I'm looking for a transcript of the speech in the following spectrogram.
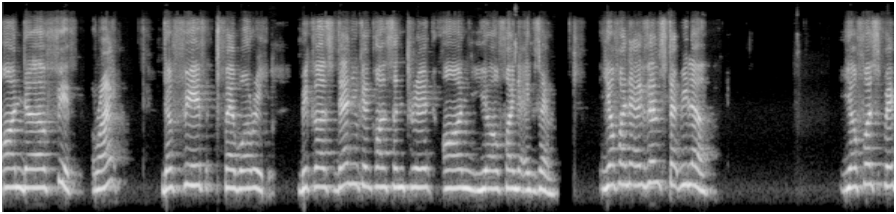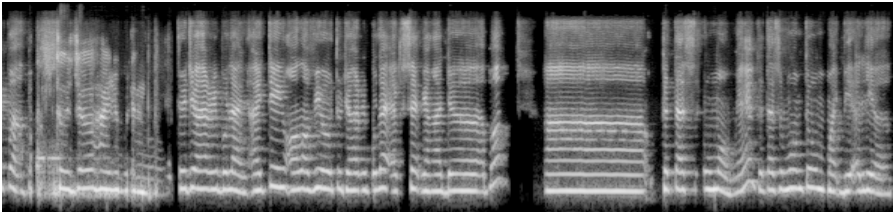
on the 5th, right? The 5th February because then you can concentrate on your final exam. Your final exam start bila? Your first paper. Tujuh hari bulan. Tujuh hari bulan. I think all of you tujuh hari bulan except yang ada apa? Uh, kertas umum eh. Kertas umum tu might be earlier.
